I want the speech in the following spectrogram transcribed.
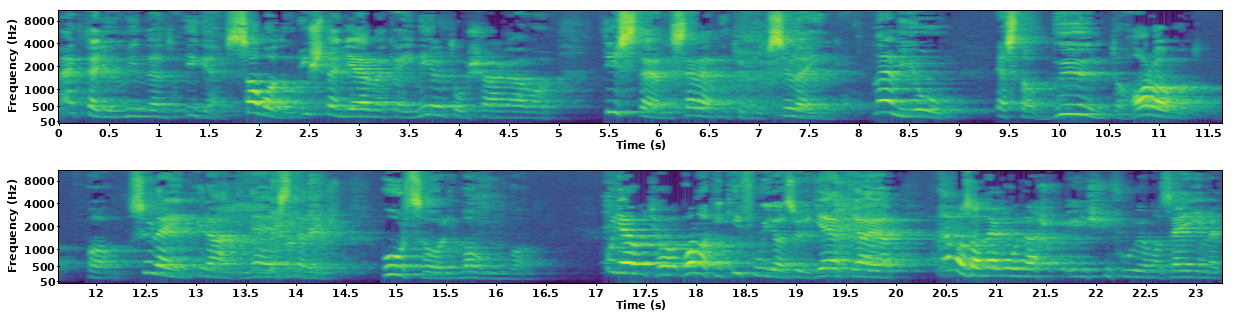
megtegyünk mindent, hogy igen, szabadon, Isten gyermekei méltóságával tisztelni, szeretni tudjuk szüleinket. Nem jó ezt a bűnt, a haragot, a szüleink iránti neheztelést hurcolni magunkba. Ugye, hogyha valaki kifújja az ő gyertyáját, nem az a megoldás, hogy én is kifújom az enyémet,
